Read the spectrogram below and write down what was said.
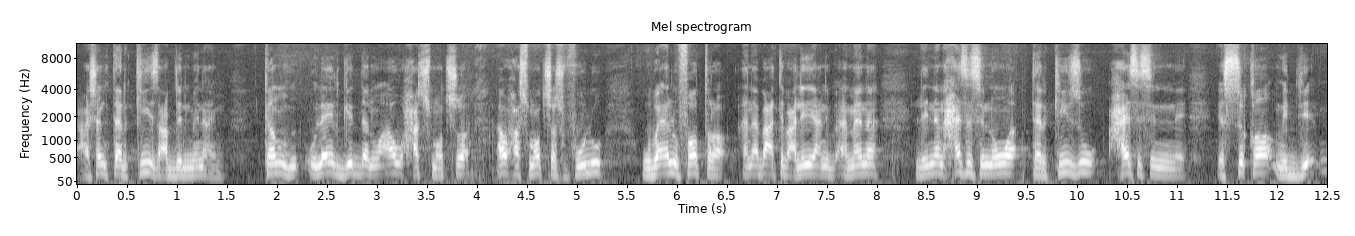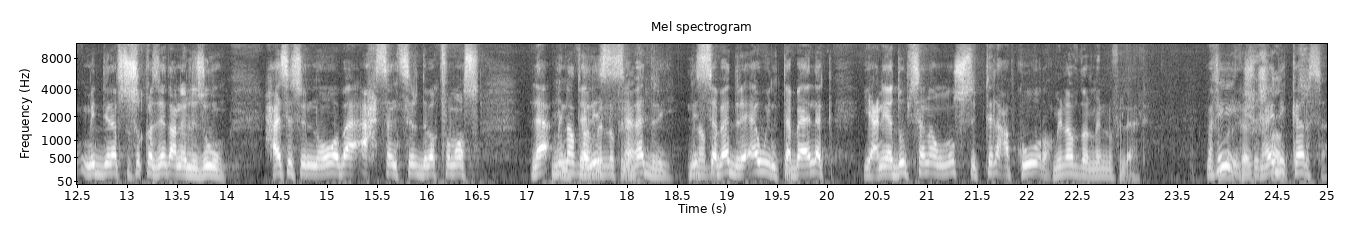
عشان تركيز عبد المنعم. كان قليل جدا وأوحش ماتش أوحش ماتش أشوفه له وبقاله فترة أنا بعتب عليه يعني بأمانة لأن أنا حاسس إن هو تركيزه حاسس إن الثقة مدي, مدي نفسه ثقة زيادة عن اللزوم. حاسس إن هو بقى أحسن third back في مصر. لا مين أنت أفضل منه في لسه؟ بدري لسه أفضل؟ بدري قوي. أنت بقالك يعني يا دوب سنة ونص بتلعب كورة. مين أفضل منه في الأهلي؟ مفيش. ما هي دي. الكارثة.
